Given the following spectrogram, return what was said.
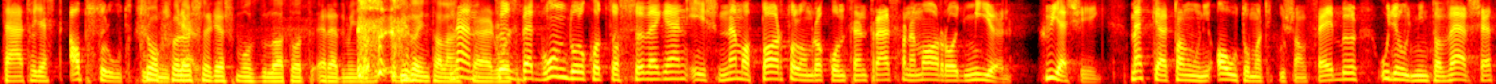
Tehát, hogy ezt abszolút Sok tudni kell. fölösleges mozdulatot eredményez bizonytalanságot. Nem, közben gondolkodsz a szövegen, és nem a tartalomra koncentrálsz, hanem arra, hogy mi jön. Hülyeség. Meg kell tanulni automatikusan fejből, ugyanúgy, mint a verset,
